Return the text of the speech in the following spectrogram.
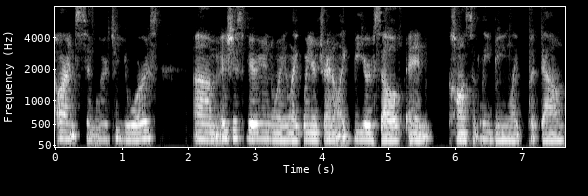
aren't similar to yours. Um, it's just very annoying, like when you're trying to like be yourself and constantly being like put down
